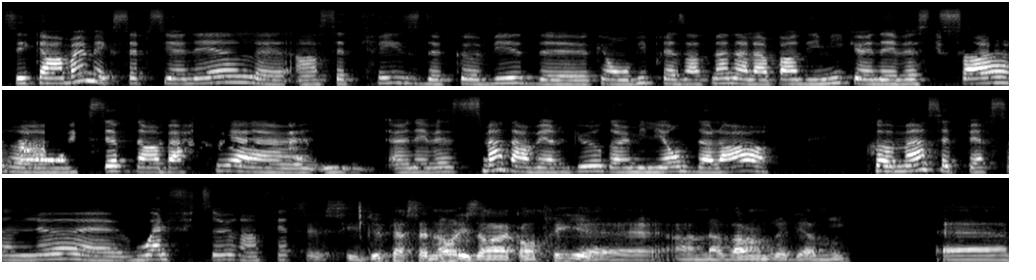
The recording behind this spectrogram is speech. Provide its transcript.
C'est quand même exceptionnel en cette crise de COVID qu'on vit présentement dans la pandémie qu'un investisseur accepte d'embarquer un, un investissement d'envergure d'un million de dollars comment cette personne-là euh, voit le futur, en fait? Ces deux personnes-là, on les a rencontrées euh, en novembre dernier. Euh,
